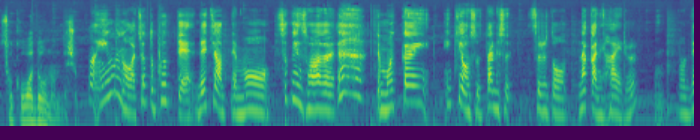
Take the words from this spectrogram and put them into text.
そこはどうなんでしょう？まあ、いいものがちょっとプって出ちゃっても、すぐにその後で、ってもう一回息を吸ったりすすると中に入るうんので、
